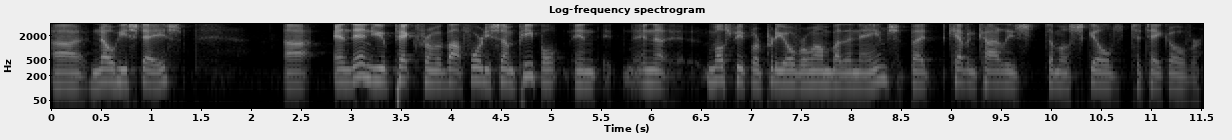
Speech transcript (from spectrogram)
Uh, no, he stays. Uh, and then you pick from about 40 some people, and, and uh, most people are pretty overwhelmed by the names, but Kevin Kiley's the most skilled to take over.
